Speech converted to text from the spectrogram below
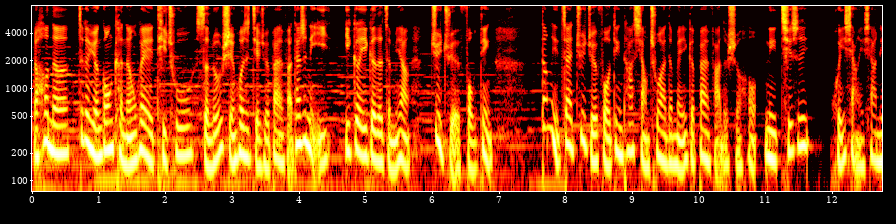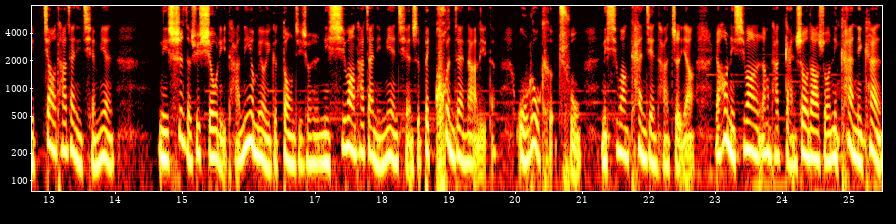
然后呢，这个员工可能会提出 solution 或是解决办法，但是你一一个一个的怎么样拒绝否定？当你在拒绝否定他想出来的每一个办法的时候，你其实回想一下，你叫他在你前面。你试着去修理他，你有没有一个动机，就是你希望他在你面前是被困在那里的，无路可出。你希望看见他这样，然后你希望让他感受到说，你看，你看，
